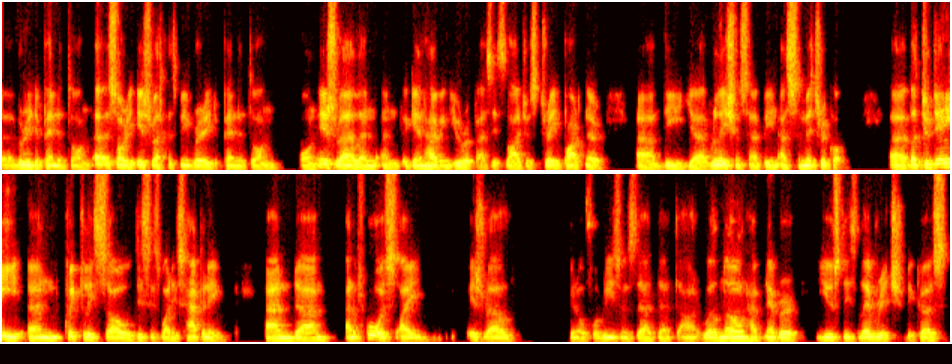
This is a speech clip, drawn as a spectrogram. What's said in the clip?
uh, very dependent on, uh, sorry, Israel has been very dependent on, on Israel. And, and again, having Europe as its largest trade partner, uh, the uh, relations have been asymmetrical. Uh, but today, and quickly so, this is what is happening. And, um, and of course, I, Israel, you know, for reasons that, that are well known, have never used this leverage because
